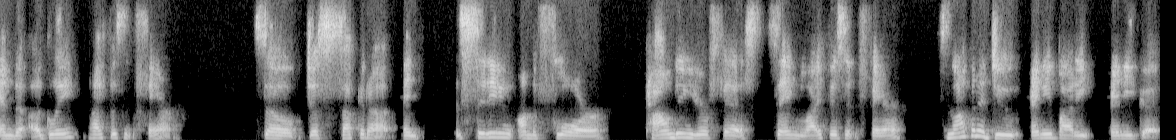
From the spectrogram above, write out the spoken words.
And the ugly, life isn't fair. So just suck it up and sitting on the floor, pounding your fist, saying life isn't fair, it's not going to do anybody any good.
